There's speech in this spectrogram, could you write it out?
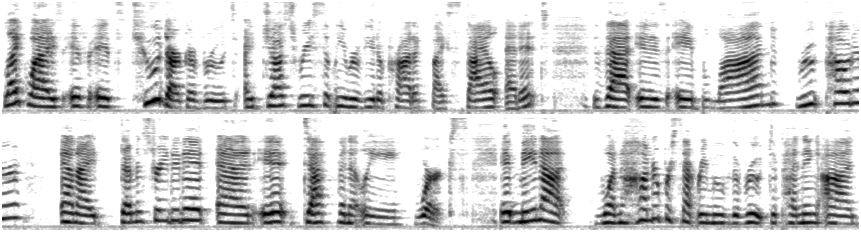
Likewise, if it's too dark of roots, I just recently reviewed a product by Style Edit that is a blonde root powder and I demonstrated it and it definitely works. It may not 100% remove the root depending on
